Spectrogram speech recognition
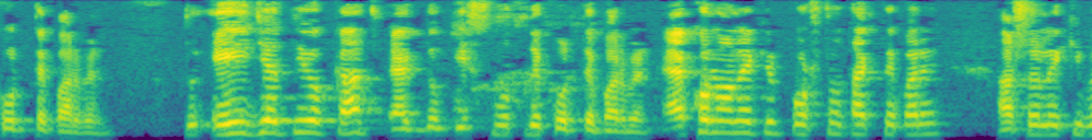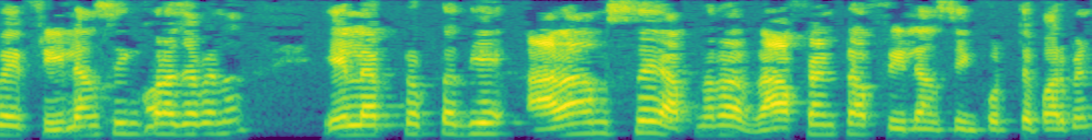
করতে পারবেন। তো এই জাতীয় কাজ একদম স্মুথলি করতে পারবেন। এখন অনেকের প্রশ্ন থাকতে পারে, আসলে কি ভাই ফ্রিল্যান্সিং করা যাবে না? এই ল্যাপটপটা দিয়ে আরামসে আপনারা রাফ অ্যান্ড টাফ ফ্রিল্যান্সিং করতে পারবেন।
